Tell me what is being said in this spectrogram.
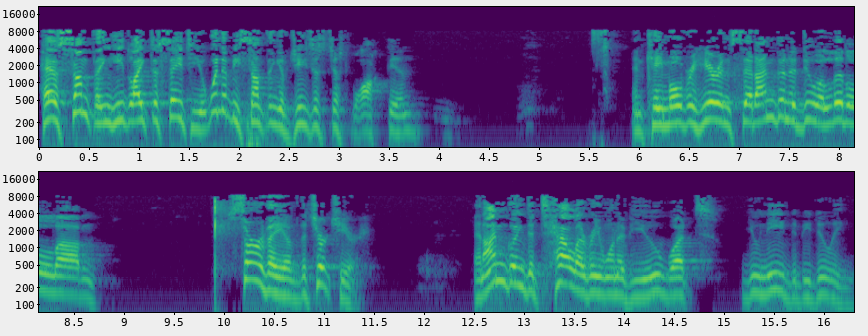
has something he'd like to say to you. Wouldn't it be something if Jesus just walked in and came over here and said, I'm going to do a little um, survey of the church here. And I'm going to tell every one of you what you need to be doing.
